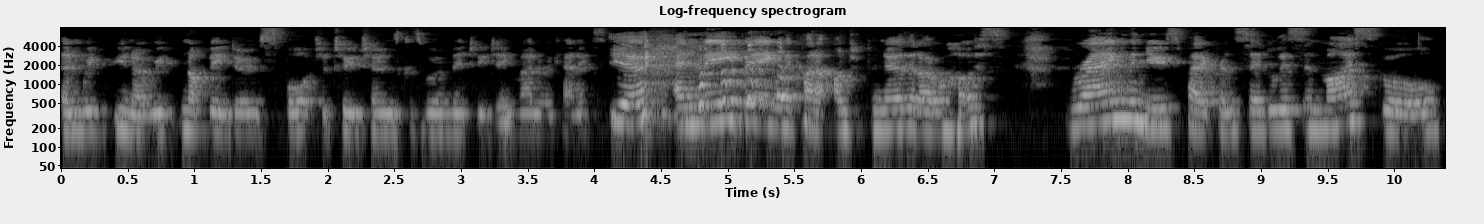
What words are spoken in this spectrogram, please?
and we, you know, we'd not been doing sport for two terms because we were meant to be doing motor mechanics. Yeah. And me being the kind of entrepreneur that I was, rang the newspaper and said, "Listen, my school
